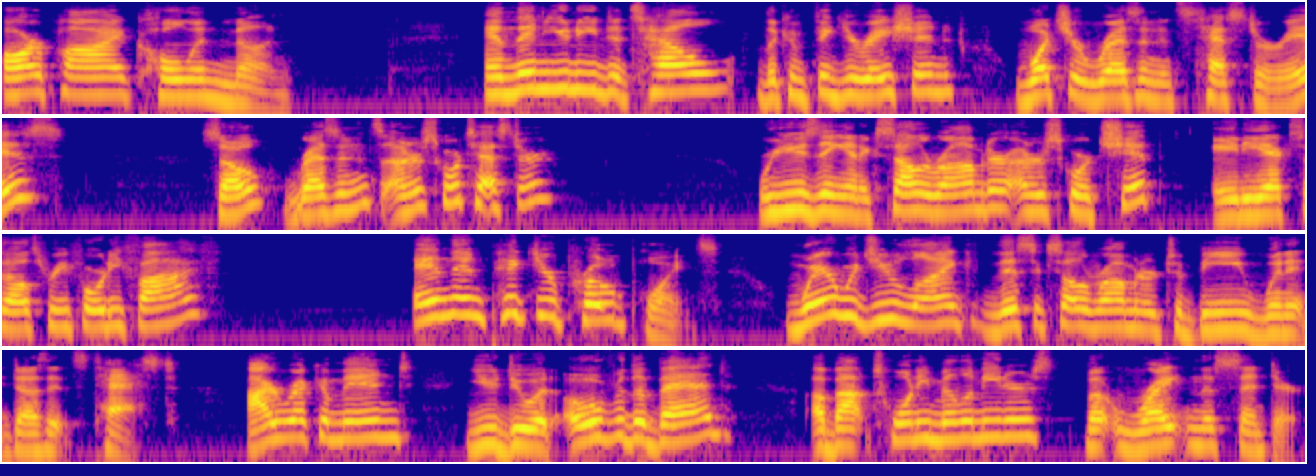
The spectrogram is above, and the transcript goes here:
RPI, colon, none. And then you need to tell the configuration what your resonance tester is. So resonance underscore tester. We're using an accelerometer underscore chip, ADXL345. And then pick your probe points. Where would you like this accelerometer to be when it does its test? I recommend you do it over the bed, about 20 millimeters, but right in the center.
